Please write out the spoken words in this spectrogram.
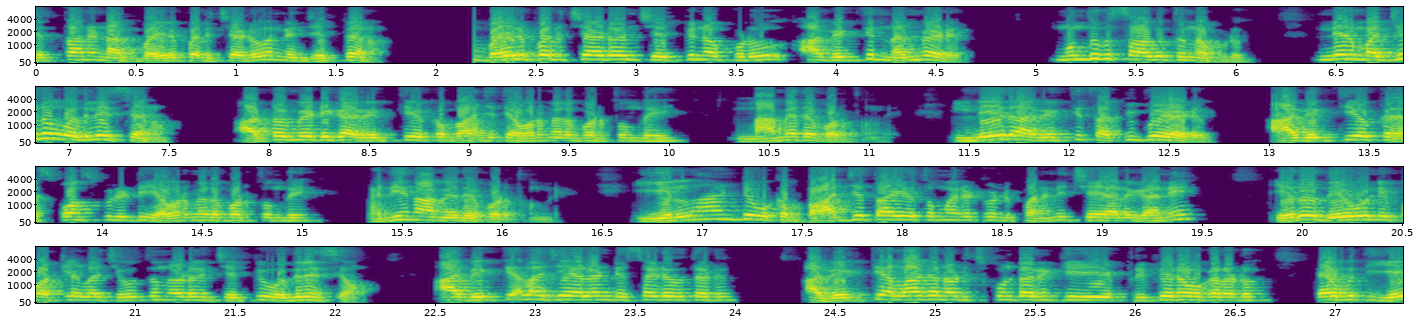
చిత్తాన్ని నాకు బయలుపరిచాడు అని నేను చెప్పాను. బయలుపరిచాడు అని చెప్పినప్పుడు ఆ వ్యక్తి నమ్మాడు. ముందుకు సాగుతున్నప్పుడు నేను మధ్యలో వదిలేశాను. ఆటోమేటిక్ ఆ వ్యక్తి యొక్క బాధ్యత ఎవరి మీద పడుతుంది? నా మీద పడుతుంది. లేదు ఆ వ్యక్తి తప్పిపోయాడు. ఆ వ్యక్తి యొక్క రెస్పాన్సిబిలిటీ ఎవరి మీద పడుతుంది? అది నా మీదే పడుతుంది. ఇలాంటి ఒక బాధ్యతాయుతమైనటువంటి పనిని చేయాలి కానీ ఏదో దేవుడిని పట్ల ఇలా చెబుతున్నాడు అని చెప్పి వదిలేసాం. ఆ వ్యక్తి ఎలా చేయాలని డిసైడ్ అవుతాడు? ఆ వ్యక్తి ఎలాగ నడుచుకుంటానికి ప్రిపేర్ అవ్వగలడు? లేకపోతే ఏ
